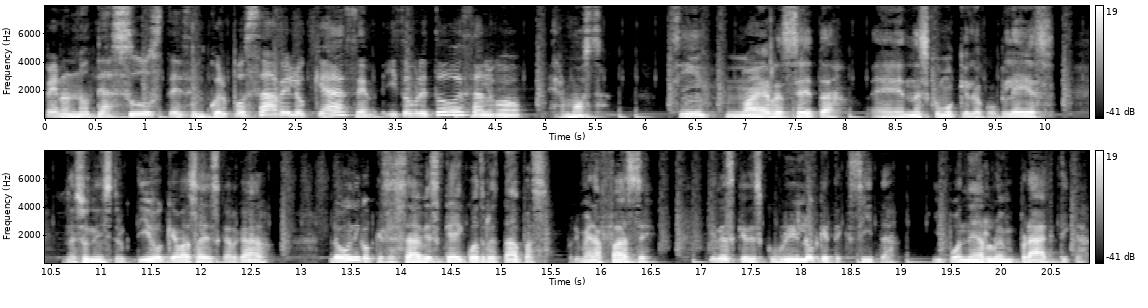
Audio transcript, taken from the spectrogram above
Pero no te asustes, el cuerpo sabe lo que hacen y sobre todo es algo hermoso. Sí, no hay receta, eh, no es como que lo googlees, no es un instructivo que vas a descargar. Lo único que se sabe es que hay cuatro etapas. Primera fase. Tienes que descubrir lo que te excita y ponerlo en práctica.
